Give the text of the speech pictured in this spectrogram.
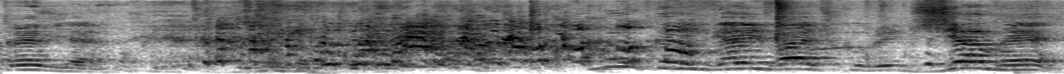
très bien. Nunca ninguém vai descobrir, jamais.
